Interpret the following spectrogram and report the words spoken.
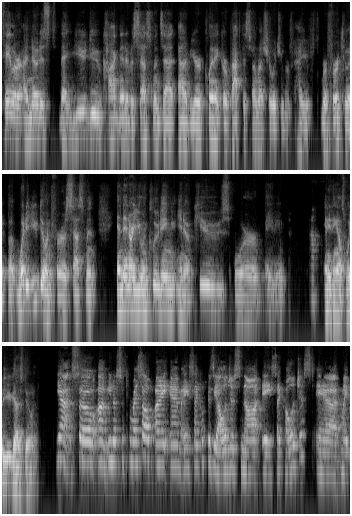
Taylor i noticed that you do cognitive assessments at out of your clinic or practice. So i'm not sure what you how you refer to it but what are you doing for assessment and then are you including, you know, cues or anything else? What are you guys doing? Yeah, so um, you know, so for myself, I am a psychophysiologist, not a psychologist. And my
